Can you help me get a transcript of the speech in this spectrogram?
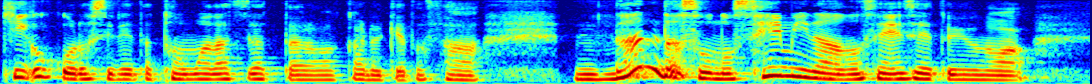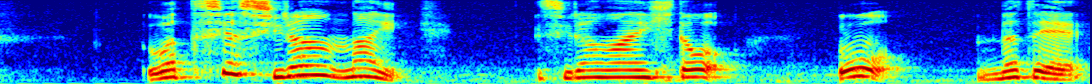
気心知れた友達だったらわかるけどさ、なんだそのセミナーの先生というのは。私は知らない、知らない人を、なぜ、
